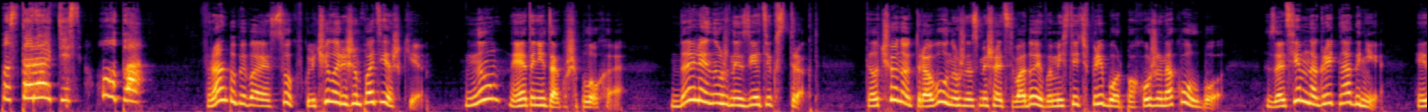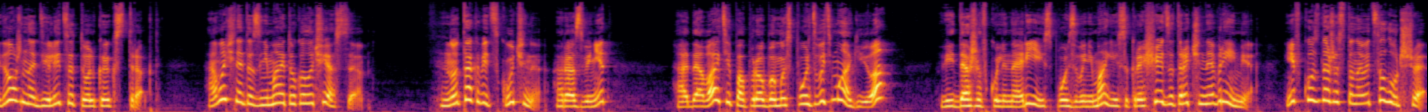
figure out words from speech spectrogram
«Постарайтесь, Опа! Фран, попивая сок, включила режим поддержки. Ну, это не так уж и плохо. Далее нужно изъять экстракт. Толченую траву нужно смешать с водой и поместить в прибор, похожий на колбу. Затем нагреть на огне, и должен отделиться только экстракт. Обычно это занимает около часа. Но так ведь скучно, разве нет? А давайте попробуем использовать магию, а? Ведь даже в кулинарии использование магии сокращает затраченное время, и вкус даже становится лучше.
